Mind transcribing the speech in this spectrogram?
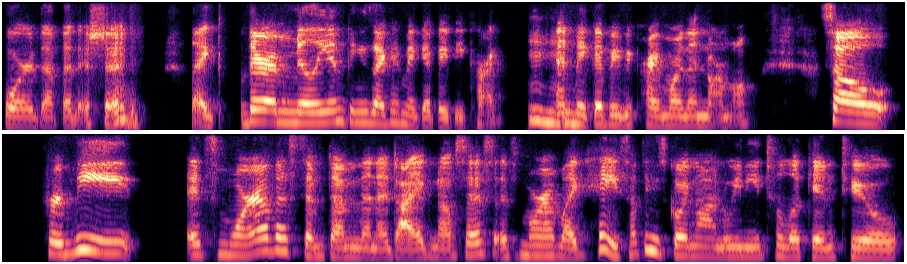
poor definition. like there are a million things that can make a baby cry mm-hmm. and make a baby cry more than normal. So for me, it's more of a symptom than a diagnosis. It's more of like, hey, something's going on. We need to look into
